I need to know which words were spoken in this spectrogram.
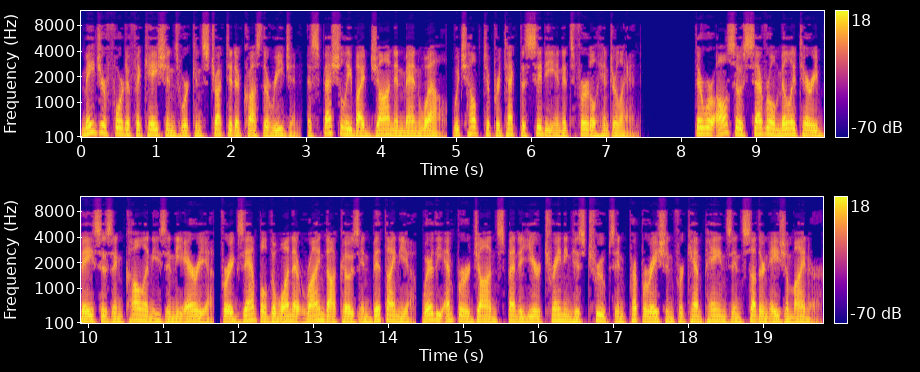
Major fortifications were constructed across the region, especially by John and Manuel, which helped to protect the city and its fertile hinterland. There were also several military bases and colonies in the area, for example the one at Rhindakos in Bithynia, where the Emperor John spent a year training his troops in preparation for campaigns in southern Asia Minor.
